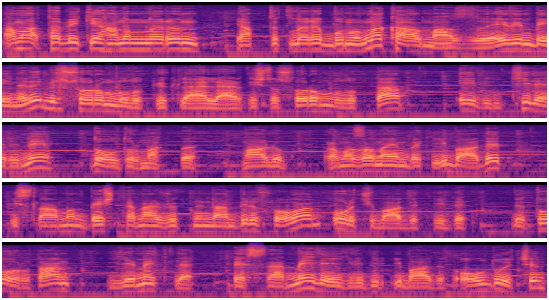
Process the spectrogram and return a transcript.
Ama tabii ki hanımların yaptıkları bununla kalmazdı. Evin beyine de bir sorumluluk yüklerlerdi. İşte sorumluluk da evin kilerini doldurmaktı. Malum Ramazan ayındaki ibadet İslam'ın beş temel rüknünden birisi olan oruç ibadetiydi. Ve doğrudan yemekle, beslenmeyle ilgili bir ibadet olduğu için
